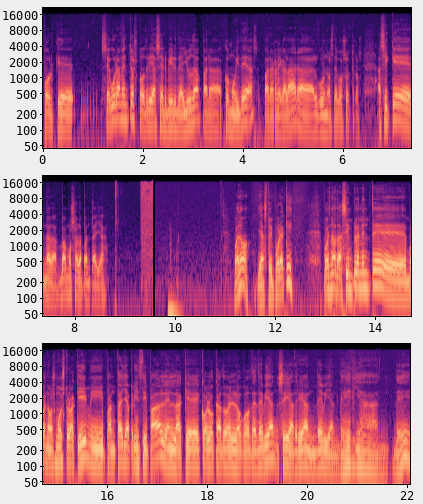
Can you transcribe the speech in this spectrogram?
Porque seguramente os podría servir de ayuda para como ideas para regalar a algunos de vosotros. Así que nada, vamos a la pantalla. Bueno, ya estoy por aquí. Pues nada, simplemente, bueno, os muestro aquí mi pantalla principal en la que he colocado el logo de Debian. Sí, Adrián, Debian, Debian, Debian.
